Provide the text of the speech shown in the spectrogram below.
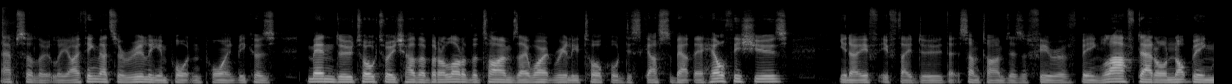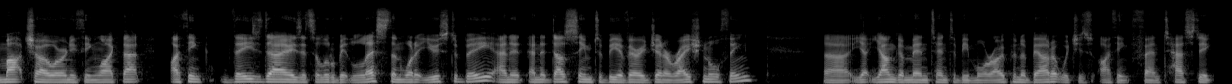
Absolutely. I think that's a really important point because men do talk to each other, but a lot of the times they won't really talk or discuss about their health issues. You know, if, if they do, that sometimes there's a fear of being laughed at or not being macho or anything like that. I think these days it's a little bit less than what it used to be, and it and it does seem to be a very generational thing. Uh, younger men tend to be more open about it, which is I think fantastic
